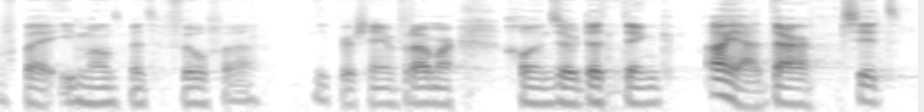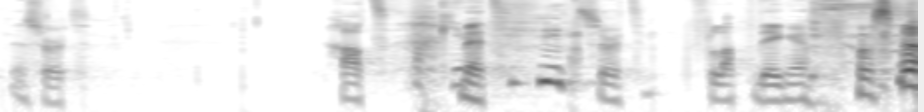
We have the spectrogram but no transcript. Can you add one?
Of bij iemand met een vulva. Niet per se een vrouw, maar gewoon zo dat ik denk, oh ja, daar zit een soort gat met een soort flapdingen of zo.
